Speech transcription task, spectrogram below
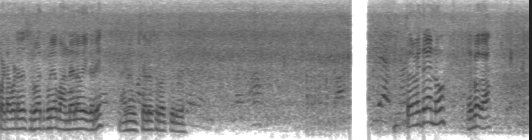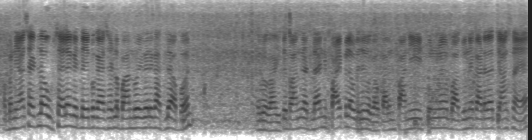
पटापटाला सुरुवात करूया बांधायला वगैरे आणि उपसायला सुरुवात करूया. तर मित्रांनो हे बघा आपण या साईडला उपसायला घेतलं हे बघा या साईडला बांध वगैरे घातलं आपण. हे बघा इथे बांध घातला आणि पाईप लावले ते बघा कारण पाणी इथून बाजूने काढायला चान्स नाही आहे.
